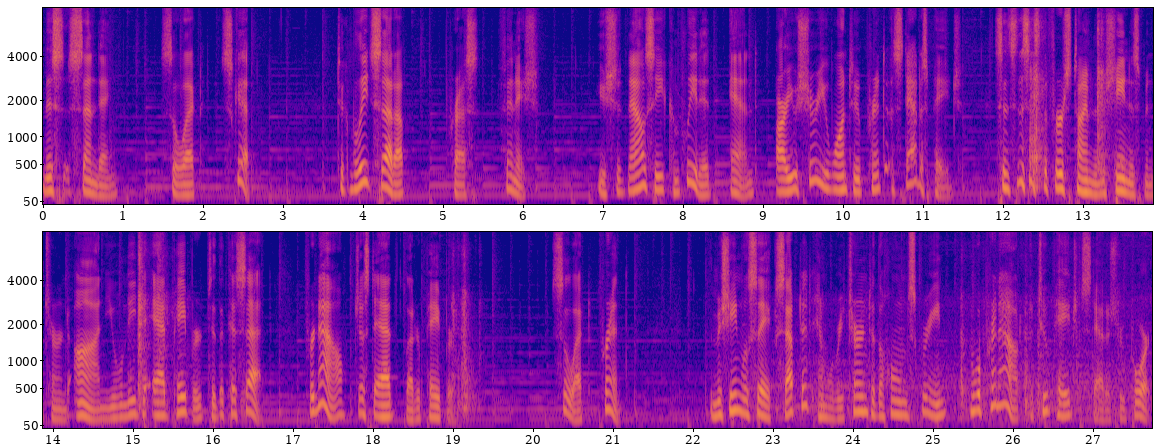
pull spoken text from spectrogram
Missending. Select Skip. To complete setup, press Finish. You should now see Completed and Are you sure you want to print a status page? Since this is the first time the machine has been turned on, you will need to add paper to the cassette. For now, just add letter paper. Select Print. The machine will say accepted and will return to the home screen and will print out a two-page status report.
